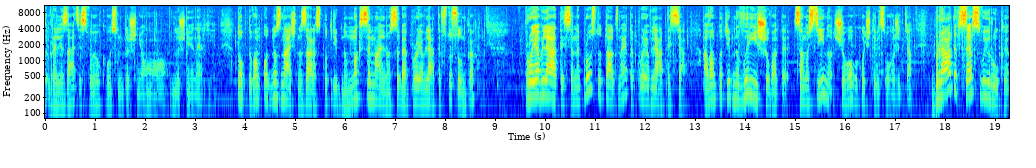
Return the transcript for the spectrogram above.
в реалізації якогось внутрішнього внутрішньої енергії. Тобто, вам однозначно зараз потрібно максимально себе проявляти в стосунках, проявлятися не просто так, знаєте, проявлятися, а вам потрібно вирішувати самостійно, чого ви хочете від свого життя. Брати все в свої руки.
